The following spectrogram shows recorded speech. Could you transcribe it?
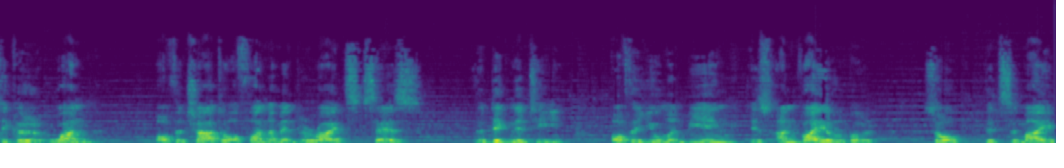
Article 1 of the Charter of Fundamental Rights says the dignity of the human being is inviolable. So that's my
